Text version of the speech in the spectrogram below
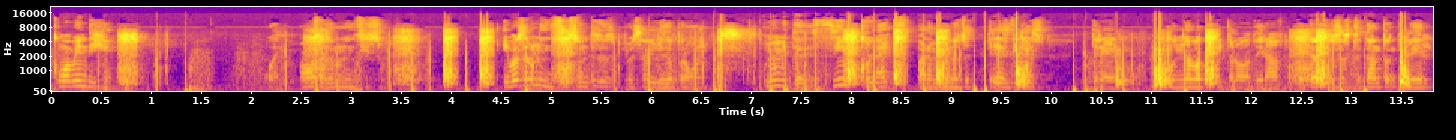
Como bien dije, bueno, vamos a hacer un inciso. Iba a hacer un inciso antes de empezar el video, pero bueno. Una meta de 5 likes para menos de 3 días traer un nuevo capítulo. Dirás, ¿por qué te retrasaste tanto en traer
